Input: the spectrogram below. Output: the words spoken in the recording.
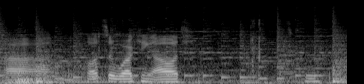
Uh, also working out. It's cool.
